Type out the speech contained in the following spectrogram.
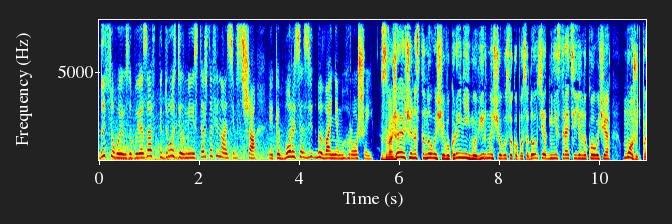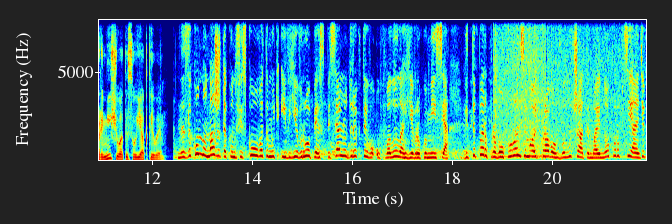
До цього їх зобов'язав підрозділ Міністерства фінансів США, яке бореться з відбиванням грошей. Зважаючи на становище в Україні, ймовірно, що високопосадовці адміністрації Януковича можуть переміщувати свої активи. Незаконно нажите конфісковуватимуть і в Європі. Спеціальну директиву ухвалила Єврокомісія. Відтепер правоохоронці мають право вилучати майно корупціянтів,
